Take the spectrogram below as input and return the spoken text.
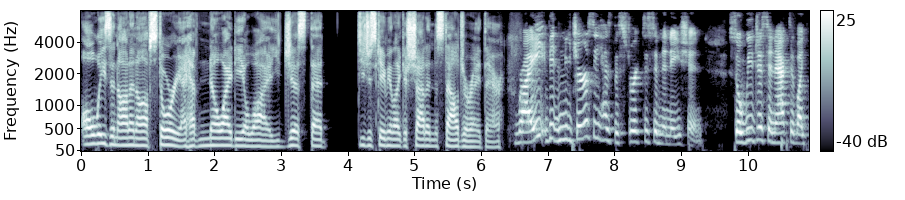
always an on and off story. I have no idea why. You just that you just gave me like a shot of nostalgia right there. right? But New Jersey has the strictest in the nation. So we just enacted like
